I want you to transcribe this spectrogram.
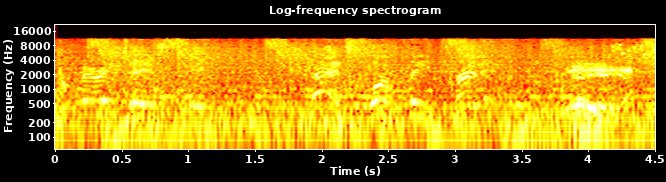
Not very tasty. This won't be pretty. Yeah, yeah, yeah.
